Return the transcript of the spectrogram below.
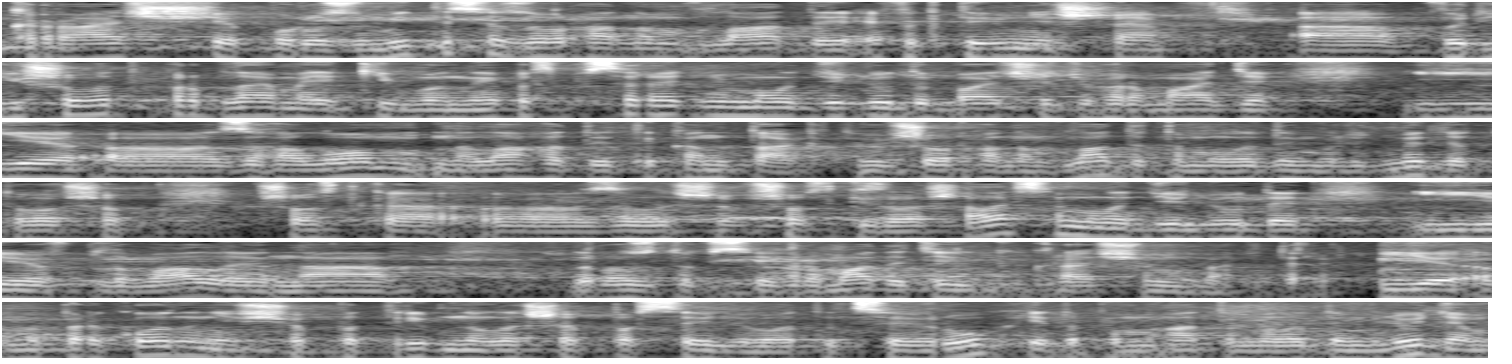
краще порозумітися з органом влади, ефективніше вирішувати проблеми, які вони безпосередньо молоді люди бачать в громаді, і загалом налагодити контакт між органом влади та молодими людьми для того, щоб шостка залишив шостки залишалися молоді люди і впливали на розвиток всієї громади тільки в кращому векторі. І ми переконані, що потрібно лише посилювати цей рух і допомагати молодим людям,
